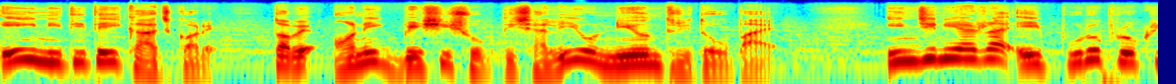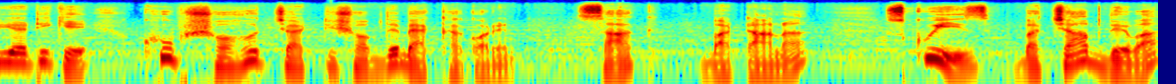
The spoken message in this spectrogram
এই নীতিতেই কাজ করে। তবে অনেক বেশি শক্তিশালী ও নিয়ন্ত্রিত উপায়। ইঞ্জিনিয়াররা এই পুরো প্রক্রিয়াটিকে খুব সহজ চারটি শব্দে ব্যাখ্যা করেন। সাক বা টানা, স্কুইজ বা চাপ দেওয়া,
